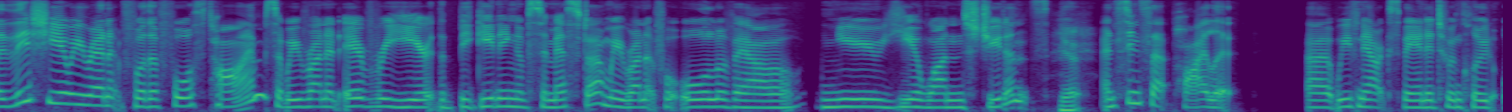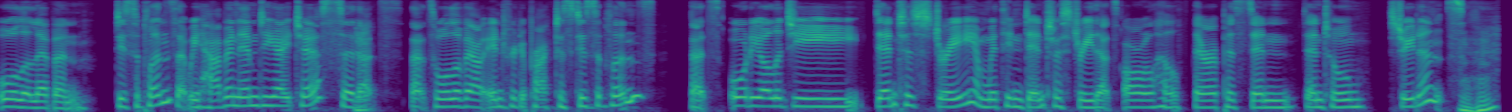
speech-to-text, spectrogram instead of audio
So this year we ran it for the fourth time. So we run it every year at the beginning of semester, and we run it for all of our new year one students. Yep. And since that pilot, uh, we've now expanded to include all 11 disciplines that we have in MDHS. So Yep. that's that's all of our entry to practice disciplines. That's audiology, dentistry, and within dentistry, that's oral health therapists and dental students, Mhm.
